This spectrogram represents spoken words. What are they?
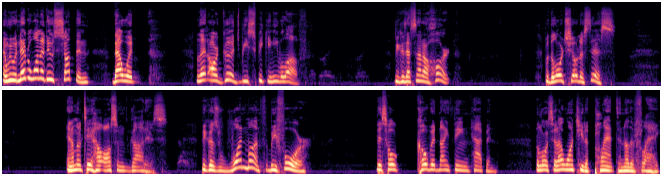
And we would never want to do something that would let our goods be speaking evil of. Because that's not our heart. But the Lord showed us this. And I'm going to tell you how awesome God is. Because one month before this whole COVID 19 happened, the Lord said, I want you to plant another flag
